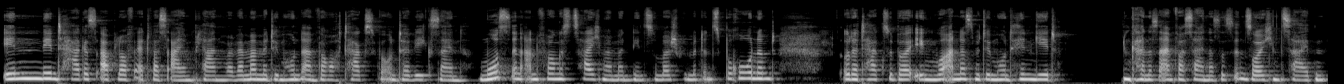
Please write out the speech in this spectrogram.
in den Tagesablauf etwas einplanen, weil wenn man mit dem Hund einfach auch tagsüber unterwegs sein muss, in Anführungszeichen, weil man den zum Beispiel mit ins Büro nimmt oder tagsüber irgendwo anders mit dem Hund hingeht, dann kann es einfach sein, dass es in solchen Zeiten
